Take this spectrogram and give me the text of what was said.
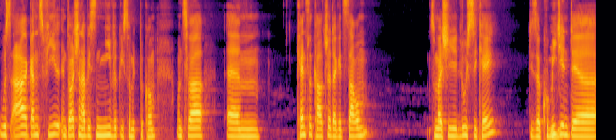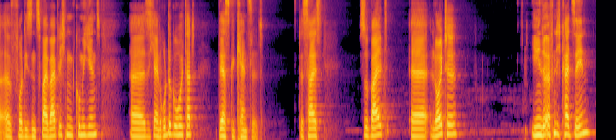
USA ganz viel. In Deutschland habe ich es nie wirklich so mitbekommen. Und zwar ähm, Cancel Culture, da geht es darum, zum Beispiel Louis C.K., dieser Comedian, mhm. der äh, vor diesen zwei weiblichen Comedians äh, sich einen runtergeholt hat, der ist gecancelt. Das heißt, sobald äh, Leute ihn in der Öffentlichkeit sehen,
